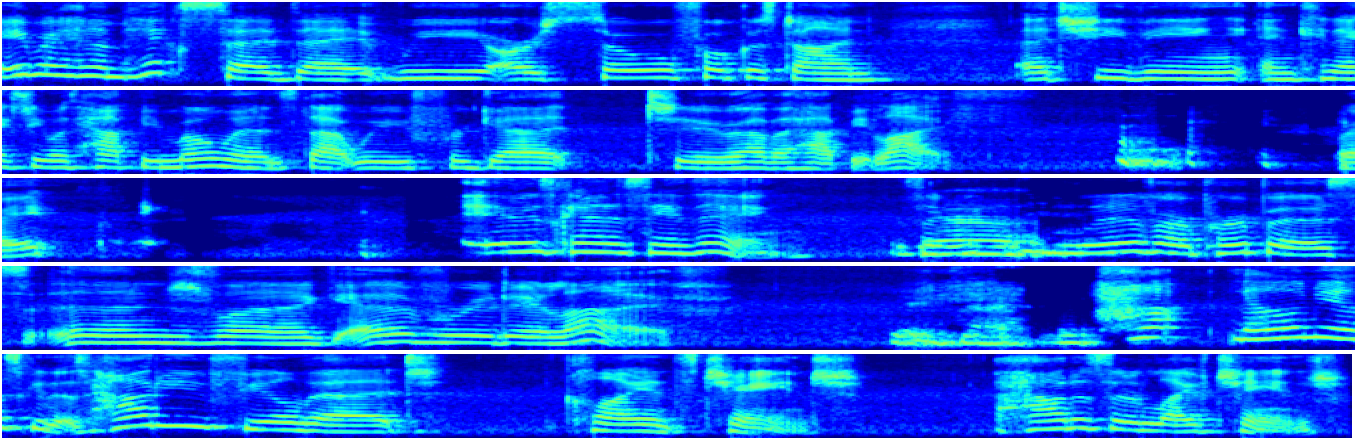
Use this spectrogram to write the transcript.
Abraham Hicks said that we are so focused on achieving and connecting with happy moments that we forget to have a happy life. Right? It was kind of the same thing. It's like Yeah. we live our purpose in just like everyday life. exactly How, now, let me ask you this: How do you feel that clients change? How does their life change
